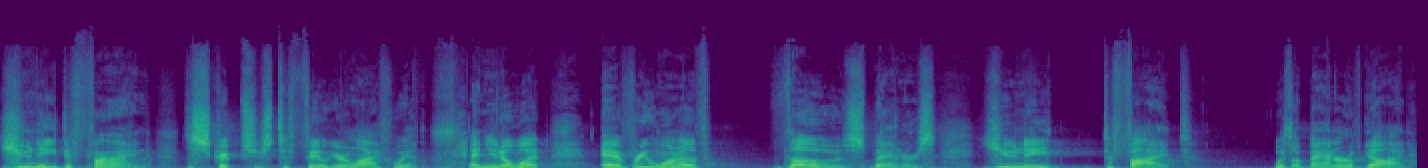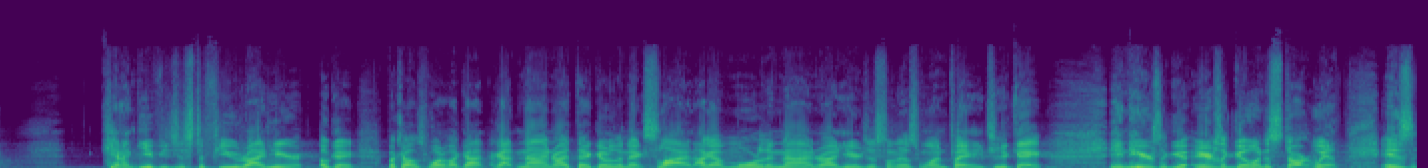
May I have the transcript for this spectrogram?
You need to find the scriptures to fill your life with. And you know what? Every one of those banners, you need to fight with a banner of God. Can I give you just a few right here? Okay, because what have I got? I got nine right there. Go to the next slide. I got more than nine right here just on this one page, okay? And here's a good, here's a good one to start with is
